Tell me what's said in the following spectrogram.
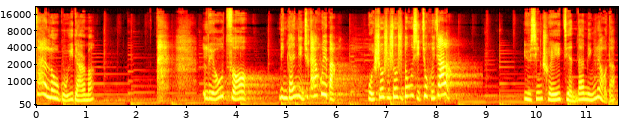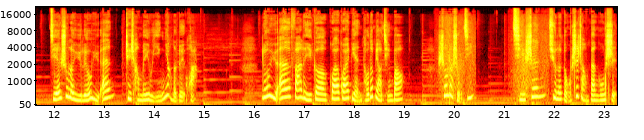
再露骨一点吗？刘总，您赶紧去开会吧，我收拾收拾东西就回家了。玉星锤简单明了的结束了与刘雨安这场没有营养的对话。刘雨安发了一个乖乖点头的表情包，收了手机，起身去了董事长办公室。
